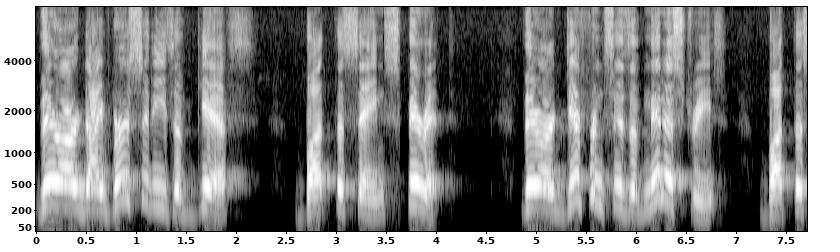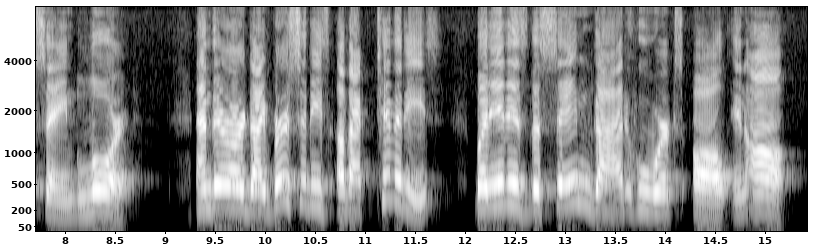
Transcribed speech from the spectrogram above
There are diversities of gifts, but the same Spirit. There are differences of ministries, but the same Lord. And there are diversities of activities, but it is the same God who works all in all.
